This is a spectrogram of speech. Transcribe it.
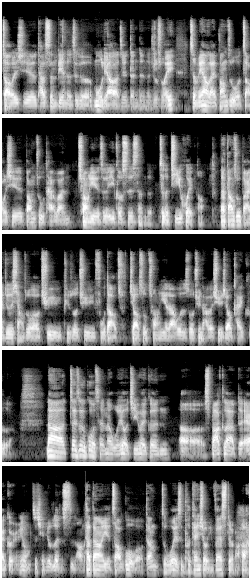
找了一些他身边的这个幕僚啊，这些等等的，就说：“哎，怎么样来帮助我找一些帮助台湾创业这个 ecosystem 的这个机会啊？”那当初本来就是想说去，比如说去辅导教授创业啦，或者说去哪个学校开课。那在这个过程呢，我有机会跟。呃，Spark Lab 的 egger 因为我们之前就认识哈，他当然也找过我，当我也是 potential investor 嘛哈，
